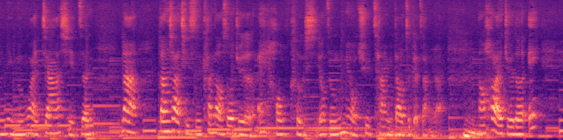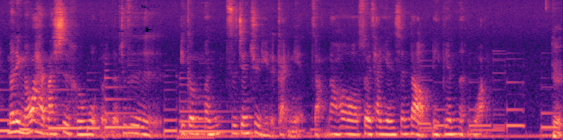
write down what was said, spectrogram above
门里门外加写真”。那当下其实看到的时候觉得，哎，好可惜哦，怎么没有去参与到这个展览？嗯然后后来觉得，哎，门里门外还蛮适合我们的，就是一个门之间距离的概念，这样，然后所以才延伸到里边门外。对，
